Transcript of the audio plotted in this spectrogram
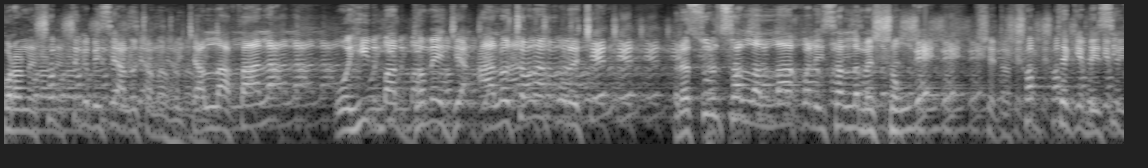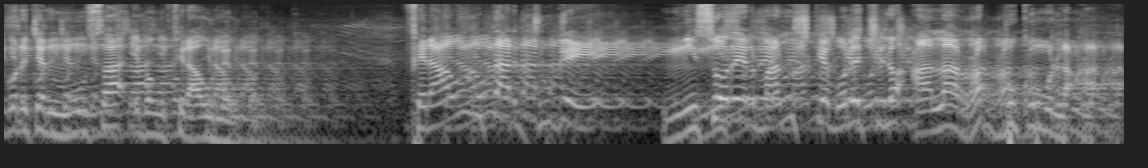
কোরআনে সব থেকে বেশি আলোচনা হয়েছে। আল্লাহ তাআলা ওহির মাধ্যমে যে আলোচনা করেছেন, রসুল সাল্লাল্লাহু আলাইহি সাল্লামের সঙ্গে, সেটা সব থেকে বেশি করেছেন মুসা এবং ফিরাউনের কথা ফেরাউন তার যুগে মিশরের মানুষকে বলেছিল, আলা রব্বুকুমুল আলা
